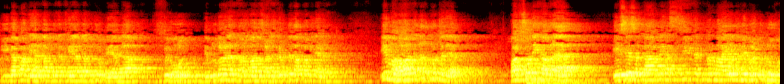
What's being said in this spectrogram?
ਠੀਕ ਆ ਭਾਵੇਂ ਵਰਗਾ ਕੋਈ ਰੱਖੇ ਜਾਂਦਾ, ਕੋਈ ਝੋਟੇ ਜਾਂਦਾ ਕੋਈ ਹੋਰ, ਡਿਬਰੂਗੜ੍ਹ ਦਾ ਦਾ ਆਪਾਂ ਕੀ ਲੈਣਾ ਇਹ ਮਾਹੌਲ ਕਿੱਧਰ ਤੋਂ ਚੱਲਿਆ ਪਰਸੋਂ ਦੀ ਖਬਰ ਹੈ ਇਸੇ ਸਰਕਾਰ ਨੇ 80 ਟਰੈਕਟਰ ਬਣਾਏ ਨਵੇਂ ਬੁਲਟ ਪ੍ਰੂਫ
